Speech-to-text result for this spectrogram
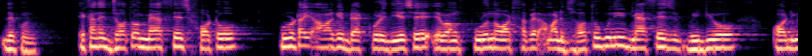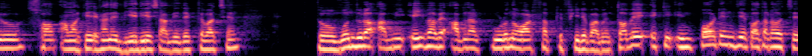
দেখুন, এখানে যত মেসেজ ফটো পুরোটাই আমাকে ব্যাক করে দিয়েছে এবং পুরনো হোয়াটসঅ্যাপের আমার যতগুলি মেসেজ ভিডিও অডিও সব আমাকে এখানে দিয়ে দিয়েছে, আপনি দেখতে পাচ্ছেন। তো বন্ধুরা, আপনি এইভাবে আপনার পুরনো হোয়াটসঅ্যাপকে ফিরে পাবেন। তবে একটি ইম্পর্টেন্ট যে কথাটা হচ্ছে,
